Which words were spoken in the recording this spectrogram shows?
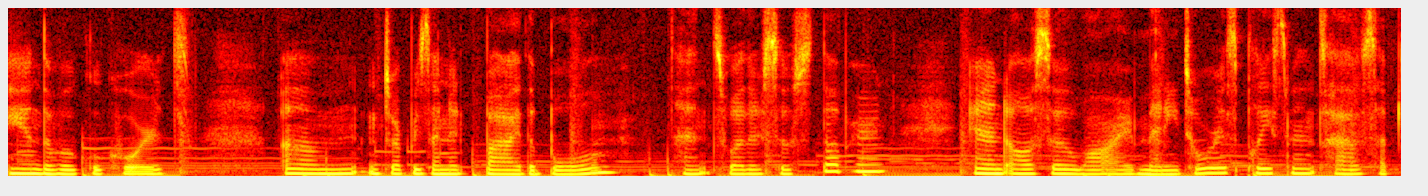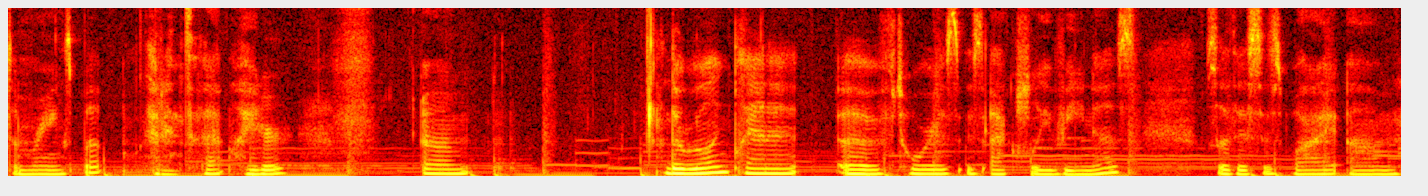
and the vocal cords. Um, it's represented by the bull, hence why they're so stubborn. and also why many Taurus placements have septum rings, but we'll get into that later. Um, the ruling planet of Taurus is actually Venus, so this is why um,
